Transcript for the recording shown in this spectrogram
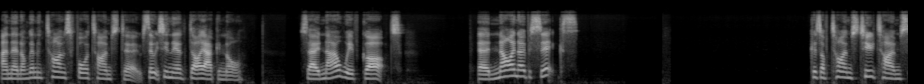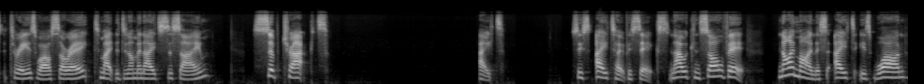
and then I'm going to times 4 times 2. So it's in the diagonal. So now we've got uh, 9 over 6 because I've times 2 times 3 as well, sorry, to make the denominators the same. Subtract 8. So it's 8 over 6. Now we can solve it. 9 minus 8 is 1.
